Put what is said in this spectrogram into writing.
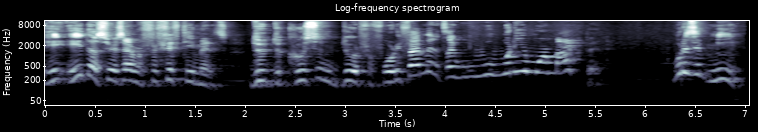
he, he does serious Cyber for 15 minutes. Do the Kusin do it for 45 minutes? Like, wh- what are you more makbid? What does it mean?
